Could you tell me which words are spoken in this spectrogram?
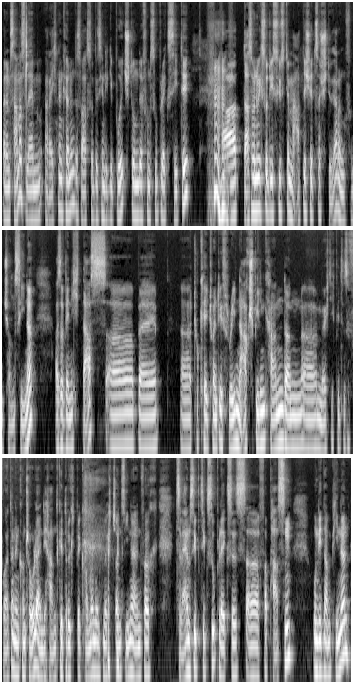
einem SummerSlam rechnen können. Das war auch so ein bisschen die Geburtsstunde von Suplex City. äh, das war nämlich so die systematische Zerstörung von John Cena. Also wenn ich das äh, bei äh, 2K23 nachspielen kann, dann äh, möchte ich bitte sofort einen Controller in die Hand gedrückt bekommen und möchte John Cena einfach 72 Suplexes äh, verpassen und ihn dann pinnen.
